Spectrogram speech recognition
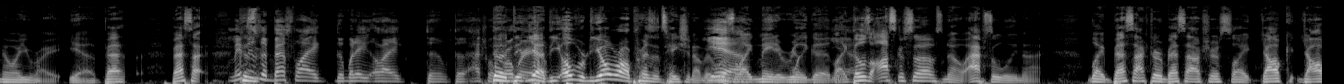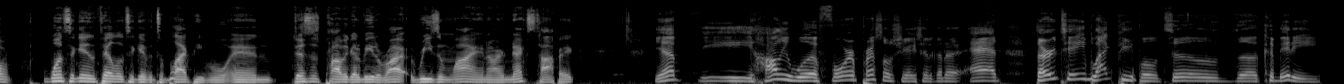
No, you're right. Yeah, best, best. Maybe it's the best like the way they like the the actual the, the yeah the over the overall presentation of it was like made it really good. Like Yeah. those Oscar subs, no, absolutely not. Like best actor and best actress, like y'all y'all once again failing to give it to black people, and this is probably going to be the right reason why in our next topic. Yep, the Hollywood Foreign Press Association is going to add 13 black people to the committee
